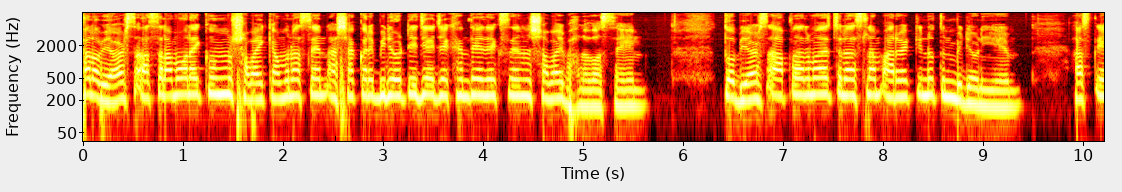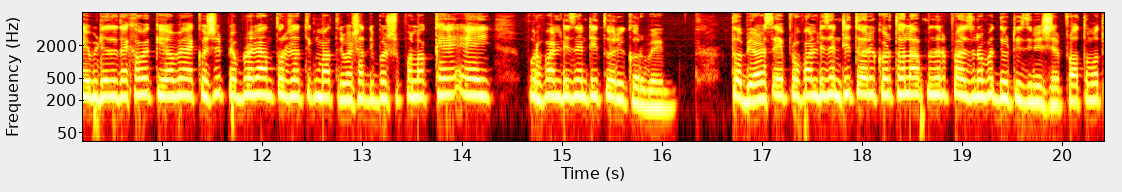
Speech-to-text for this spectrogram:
হ্যালো ভিউয়ার্স আসসালামু আলাইকুম সবাই কেমন আছেন? আশা করি ভিডিওটি যে যেখান থেকে দেখছেন সবাই ভালো আছেন। তো ভিউয়ার্স আপনার মাঝে চলে আসলাম আরও একটি নতুন ভিডিও নিয়ে। আজকে এই ভিডিওতে দেখা হবে কীভাবে একুশে ফেব্রুয়ারি আন্তর্জাতিক মাতৃভাষা দিবস উপলক্ষে এই প্রোফাইল ডিজাইনটি তৈরি করবেন। তো ভিউয়ার্স এই প্রোফাইল ডিজাইনটি তৈরি করতে হলে আপনাদের প্রয়োজন হবে দুটি জিনিসের। প্রথমত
